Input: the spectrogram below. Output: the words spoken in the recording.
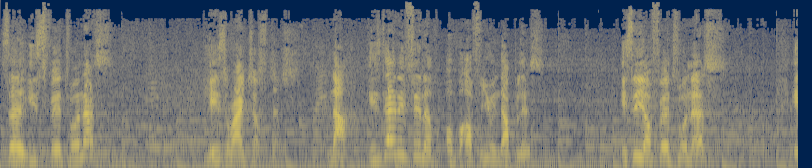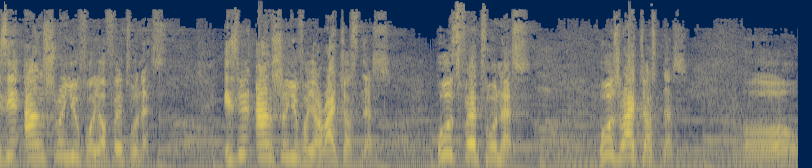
Say his faithfulness, his righteousness. Now, is there anything of, of, of you in that place? Is it your faithfulness? Is he answering you for your faithfulness? Is he answering you for your righteousness? Whose faithfulness? Whose righteousness? Oh,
